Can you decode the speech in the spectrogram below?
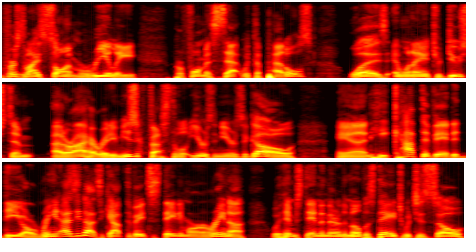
First time I saw him really perform a set with the pedals was, and when I introduced him at our iHeartRadio Music Festival years and years ago, and he captivated the arena as he does. He captivates a stadium or arena with him standing there in the middle of the stage, which is so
